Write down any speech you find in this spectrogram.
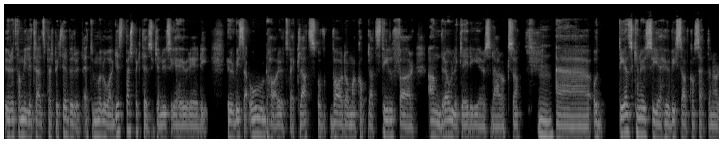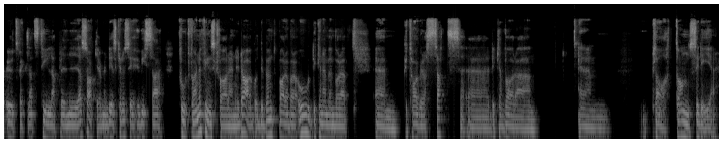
Ur ett familjeträdsperspektiv, ur ett etymologiskt perspektiv så kan du se hur, det, hur vissa ord har utvecklats och vad de har kopplats till för andra olika idéer och sådär också. Mm. Uh, och dels kan du se hur vissa av koncepten har utvecklats till att bli nya saker, men dels kan du se hur vissa fortfarande finns kvar än idag. Och det behöver inte bara vara ord, det kan även vara um, Pythagoras sats, uh, det kan vara um, Platons idéer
